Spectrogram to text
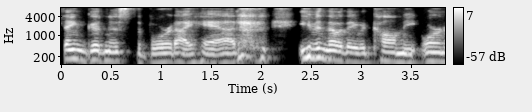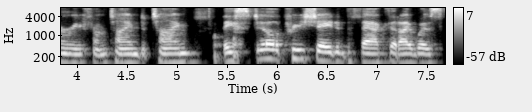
thank goodness the board I had, even though they would call me ornery from time to time, they still appreciated the fact that I was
